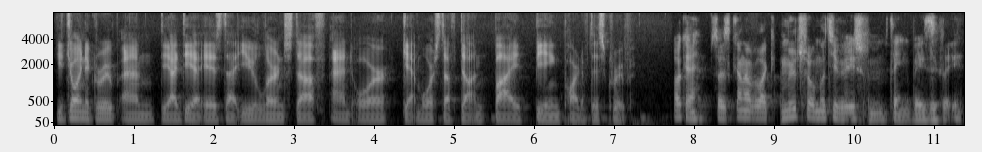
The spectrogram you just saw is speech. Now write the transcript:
you join a group and the idea is that you learn stuff and or get more stuff done by being part of this group. Okay so it's kind of like a mutual motivation thing basically.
